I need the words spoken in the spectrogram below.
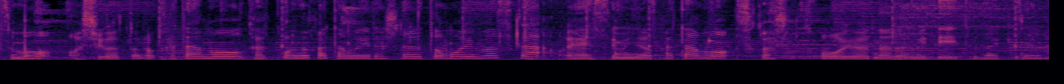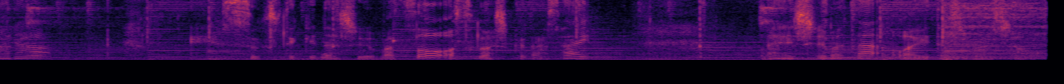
末もお仕事の方も学校の方もいらっしゃると思いますがお休みの方も少し紅葉など見ていただきながら、えー、素敵な週末をお過ごしください。来週またお会いいたしましょう。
